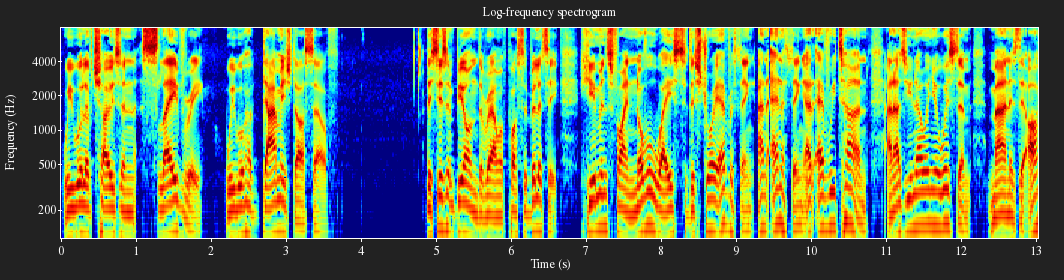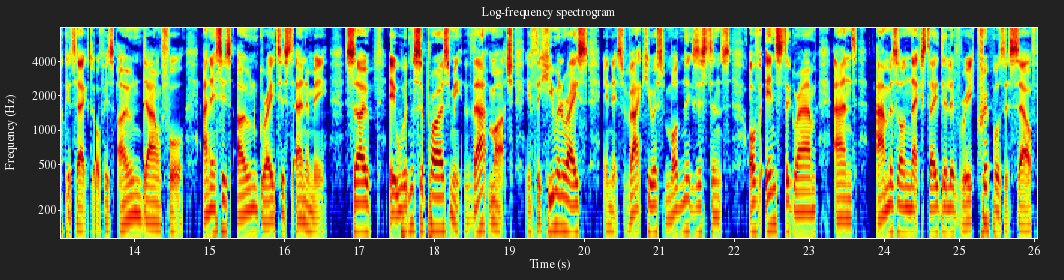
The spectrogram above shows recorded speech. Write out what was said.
we will have chosen slavery. We will have damaged ourselves. This isn't beyond the realm of possibility. Humans find novel ways to destroy everything and anything at every turn. And as you know in your wisdom, man is the architect of his own downfall and is his own greatest enemy. So it wouldn't surprise me that much if the human race, in its vacuous modern existence of Instagram and Amazon next day delivery, cripples itself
